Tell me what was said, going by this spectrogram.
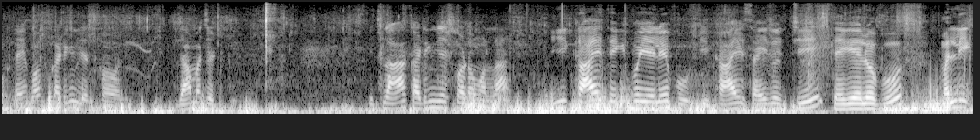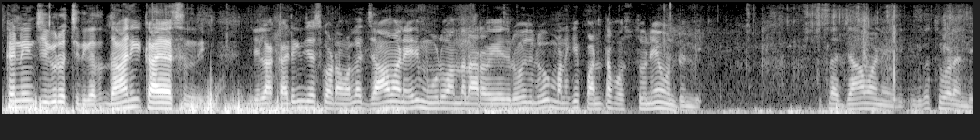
ఒక టైప్ ఆఫ్ కటింగ్ చేసుకోవాలి జామ చెట్టుకి. ఇట్లా కటింగ్ చేసుకోవడం వల్ల ఈ కాయ తెగిపోయేలోపు ఈ కాయ సైజు వచ్చి తెగేలోపు మళ్ళీ ఇక్కడి నుంచి ఎగురొచ్చింది కదా దానికి కాయ వస్తుంది. ఇలా కటింగ్ చేసుకోవడం వల్ల జామ అనేది మూడు వందల అరవై ఐదు రోజులు మనకి పంట వస్తూనే ఉంటుంది. ఇట్లా జామ అనేది ఇదిగో చూడండి.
